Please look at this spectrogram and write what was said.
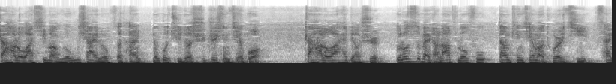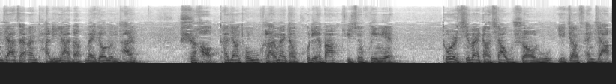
扎哈罗娃希望俄乌下一轮和谈能够取得实质性结果。扎哈罗娃还表示，俄罗斯外长拉夫罗夫当天前往土耳其参加在安塔利亚的外交论坛。十号，他将同乌克兰外长库列巴举行会面，土耳其外长恰武什奥卢也将参加。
